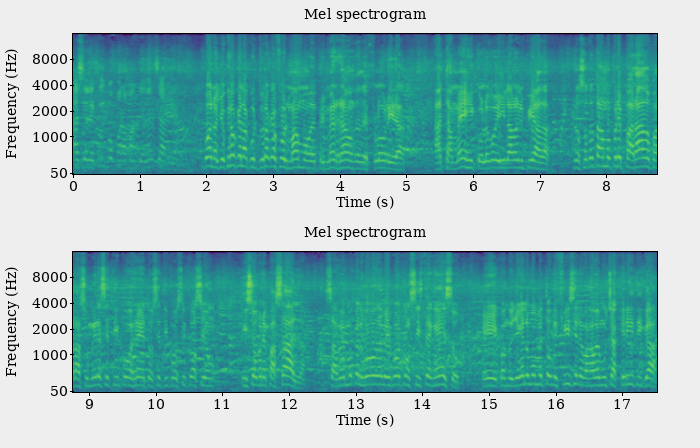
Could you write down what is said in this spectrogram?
hacia el equipo para mantenerse arriba? Bueno, yo creo que la cultura que formamos del primer round desde Florida hasta México, luego ir a la Olimpiada, nosotros estamos preparados para asumir ese tipo de reto, ese tipo de situación y sobrepasarla. Sabemos que el juego de béisbol consiste en eso. Eh, cuando lleguen los momentos difíciles van a haber muchas críticas,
